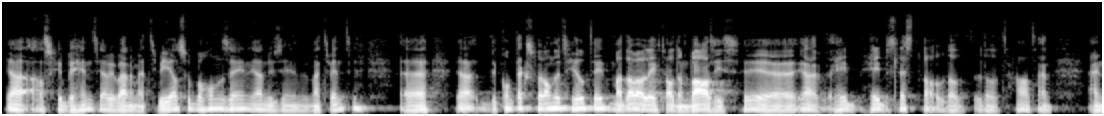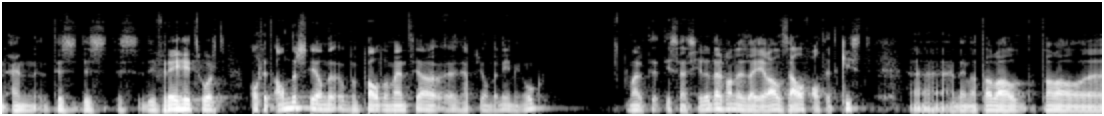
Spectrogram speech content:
ja, als je begint, ja, we waren met twee als we begonnen zijn, ja, nu zijn we met twintig. Eh, ja, de context verandert heel de tijd, maar dat wel ligt wel de basis. Hè. Eh, ja, hij, hij beslist wel hoe dat, hoe dat het gaat. En, en, en het is, het is, het is, die vrijheid wordt altijd anders. Op een bepaald moment ja, eh, heb je je onderneming ook. Maar het, het essentiële daarvan is dat je wel zelf altijd kiest. Eh, en ik denk dat dat wel, dat dat wel eh,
